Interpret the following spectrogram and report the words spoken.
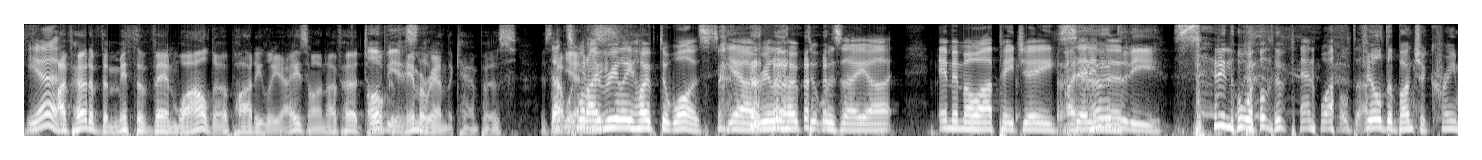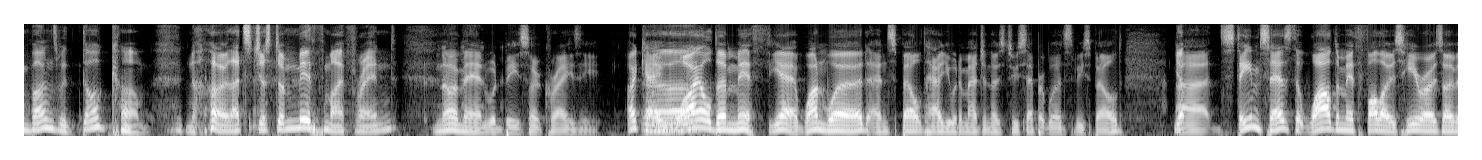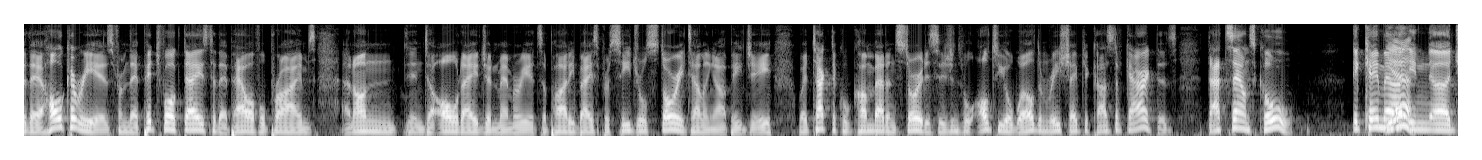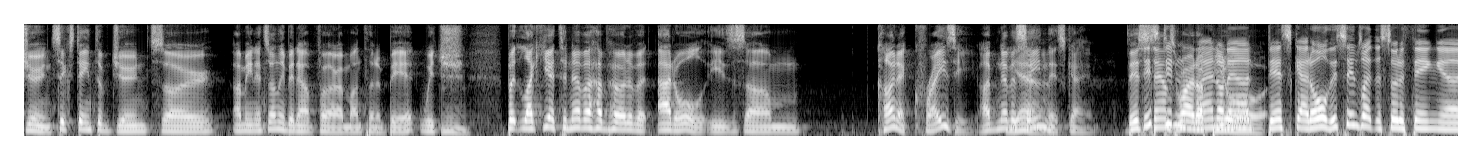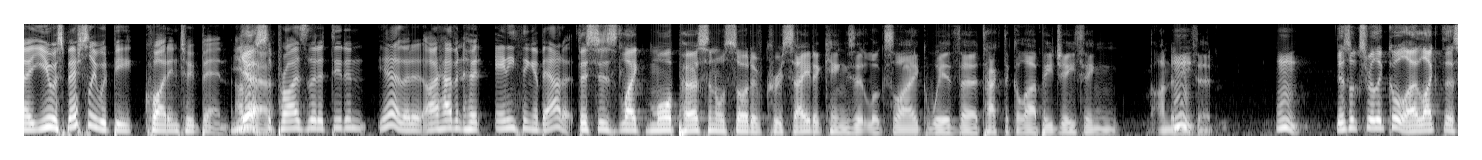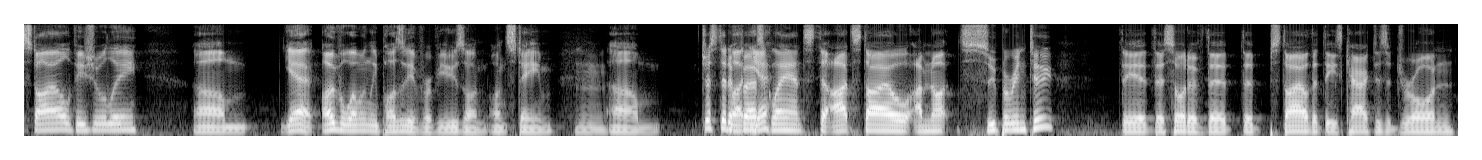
yeah. I've heard of the myth of Van Wilder, party liaison. I've heard talk of him around the campus. Is that That's Yeah. what you I really hoped it was. Yeah, I really hoped it was a uh, MMORPG I set in heard the that he set in the world of Van Wilder. filled a bunch of cream buns with dog cum. No, that's just a myth, my friend. No man would be so crazy. Okay, Uh, Wildermyth. Yeah, one word and spelled how you would imagine those two separate words to be spelled. Yep. Uh, Steam says that Wildermyth follows heroes over their whole careers, from their pitchfork days to their powerful primes, and on into old age and memory. It's a party-based procedural storytelling RPG where tactical combat and story decisions will alter your world and reshape your cast of characters. That sounds cool. It came out Yeah. in uh, June, 16th of June. So, I mean, it's only been out for a month and a bit, which, but like, yeah, to never have heard of it at all is um, kind of crazy. I've never Yeah. seen this game. This, This sounds didn't right land up on your. our desk at all. This seems like the sort of thing uh, you especially would be quite into, Ben. I'm Yeah. surprised that it didn't. Yeah, that it, I haven't heard anything about it. this is like more personal sort of Crusader Kings. It looks like with a tactical RPG thing underneath it. This looks really cool. I like the style visually. Um, yeah, overwhelmingly positive reviews on on Steam. Um, Just at a first yeah. glance, the art style I'm not super into. The the sort of the the style that these characters are drawn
